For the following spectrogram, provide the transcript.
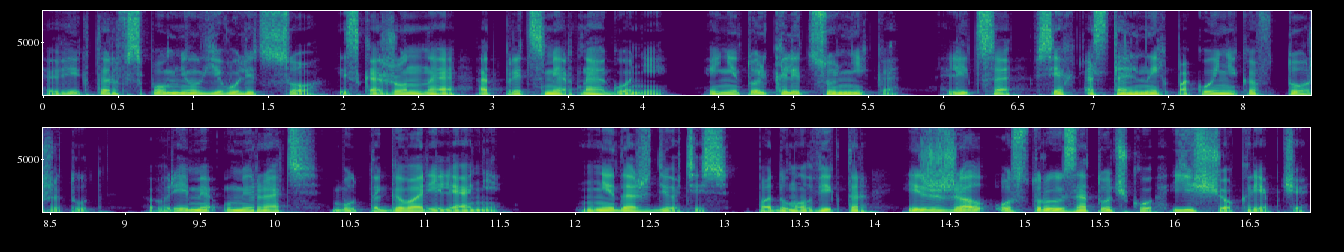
Виктор вспомнил его лицо, искаженное от предсмертной агонии. И не только лицо Ника, лица всех остальных покойников тоже тут. Время умирать, будто говорили они. «Не дождетесь», – подумал Виктор и сжал острую заточку еще крепче.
